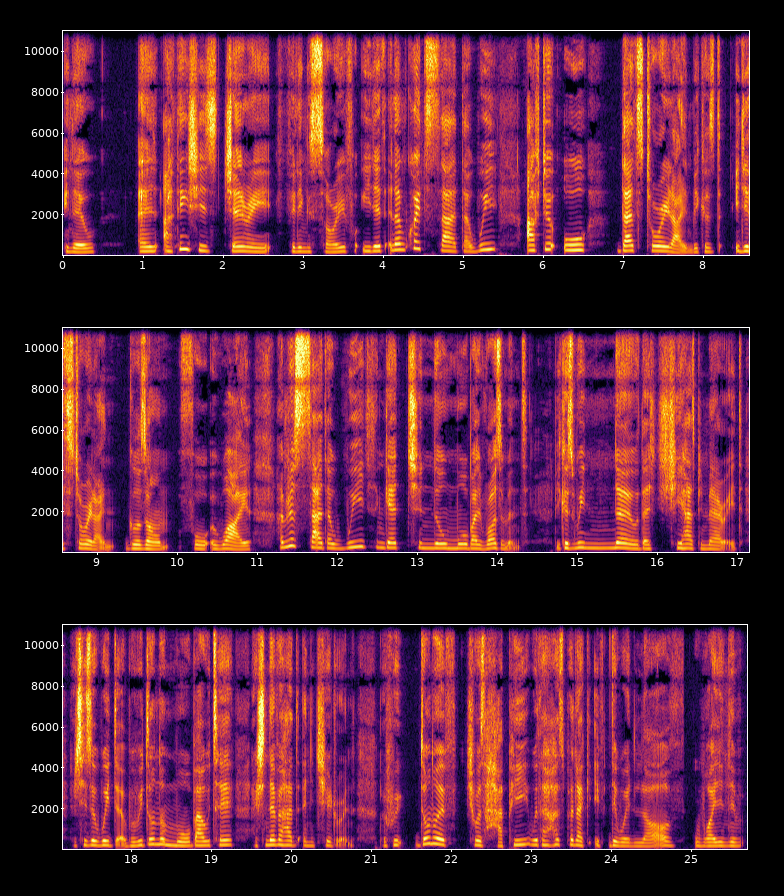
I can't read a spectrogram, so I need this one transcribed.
you know? And I think she's generally feeling sorry for Edith. And I'm quite sad that we, after all that storyline, because Edith's storyline goes on for a while, I'm just sad that we didn't get to know more about Rosamund because we know that she has been married, that she's a widow, but we don't know more about her, and she never had any children. But we don't know if she was happy with her husband, like if they were in love, why didn't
